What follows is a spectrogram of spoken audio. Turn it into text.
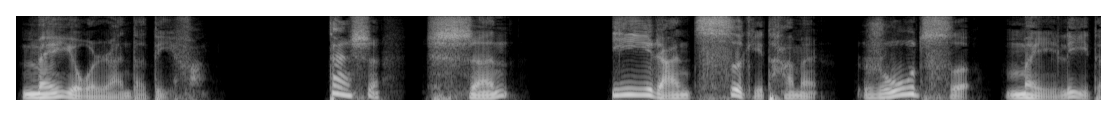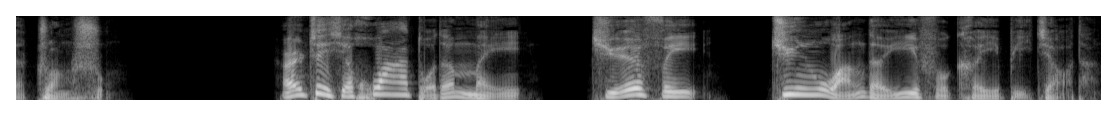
没有人的地方。但是神依然赐给他们如此美丽的装束，而这些花朵的美。绝非君王的衣服可以比较的。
